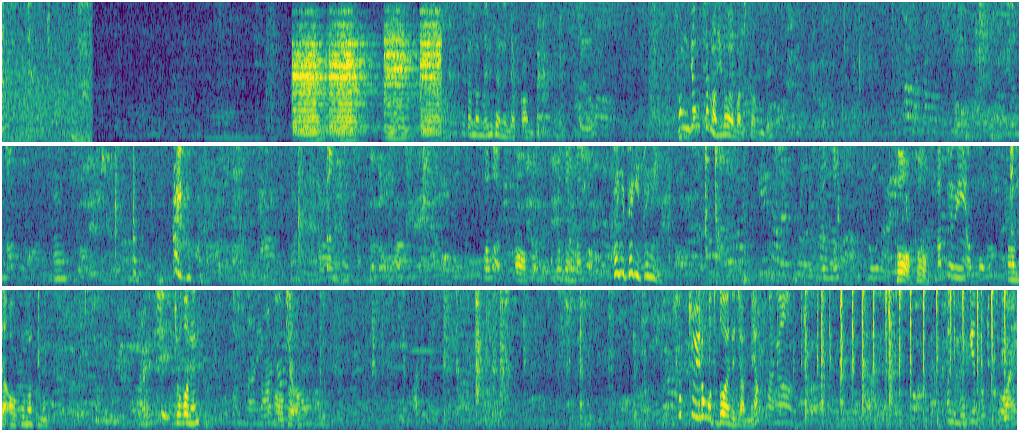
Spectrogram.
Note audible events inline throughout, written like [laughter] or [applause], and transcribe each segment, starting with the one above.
아 진짜. 일단 난 냄새는 약간 청경채 많이 넣어야 맛있다던데. 응. 버섯. 어, 버섯 어떤 거? 팽이 팽이 팽이. 이 정도? 좋은 더 더. 나 팽이 안 먹어. 어, 네, 어 그만큼만. 저거는? 나 이거. 어, 그래. 어. 숙주 이런 것도 넣어야 되지 않냐? 당연. 아니 목이버섯 좋아해?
